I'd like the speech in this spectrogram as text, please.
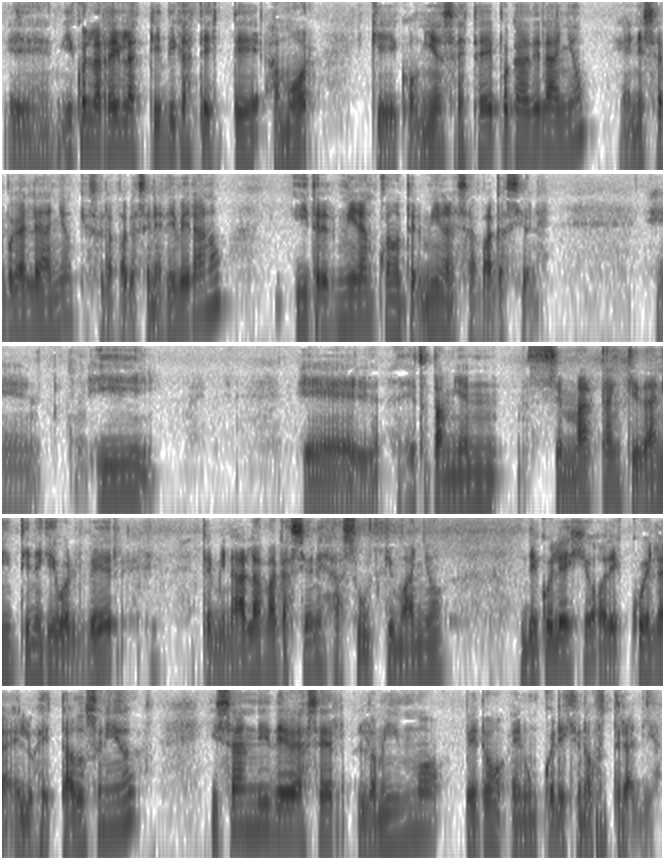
eh, y con las reglas típicas de este amor que comienza en esta época del año, en esa época del año, que son las vacaciones de verano, y terminan cuando terminan esas vacaciones. Eh, y eh, esto también se marca en que Dani tiene que volver, terminar las vacaciones a su último año de colegio o de escuela en los Estados Unidos y Sandy debe hacer lo mismo pero en un colegio en Australia.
